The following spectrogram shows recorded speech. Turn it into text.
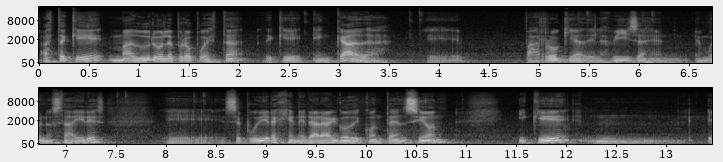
hasta que maduró la propuesta de que en cada eh, parroquia de las villas en Buenos Aires, eh, se pudiera generar algo de contención y que mm,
